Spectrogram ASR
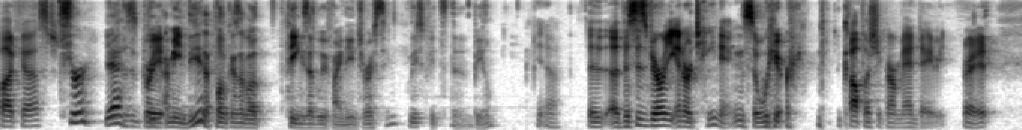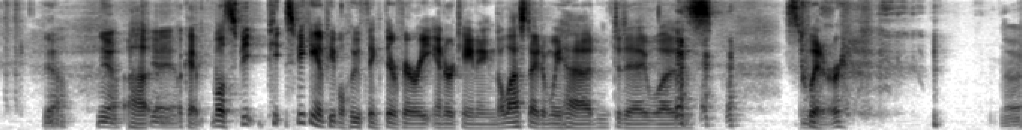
podcast. Sure. Yeah. This is great. I mean, these are podcasts about things that we find interesting. This fits the bill. Yeah. Uh, uh, this is very entertaining, so we are accomplishing our mandate, right? Yeah. Yeah. Uh, yeah, yeah. Okay. Well, spe- pe- speaking of people who think they're very entertaining, the last item we had today was Twitter, Uh,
